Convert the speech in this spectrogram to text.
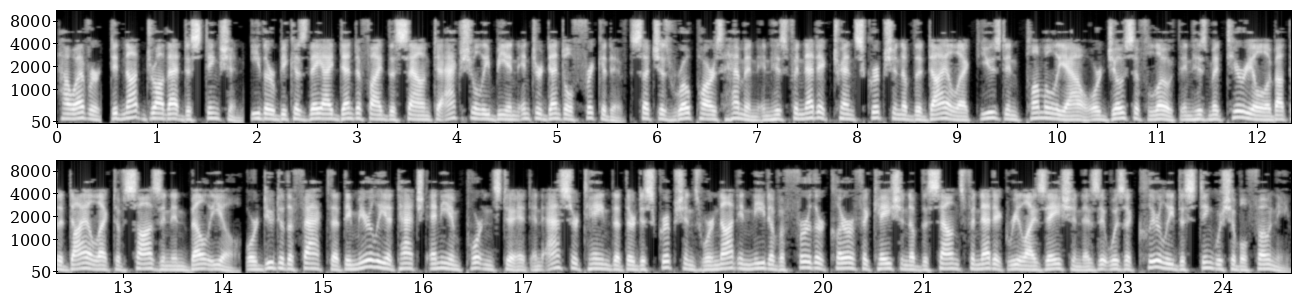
however, did not draw that distinction, either because they identified the sound to actually be an interdental fricative such as Roparz Hemon in his phonetic transcription of the dialect used in Plumeliau or Joseph Loth in his material about the dialect of Sauzon in Belle Ile or due to the fact that they merely attached any importance to it and ascertained that their descriptions were not in need of a further clarification of the sound's phonetic realization as it was a clearly distinguishable phoneme.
